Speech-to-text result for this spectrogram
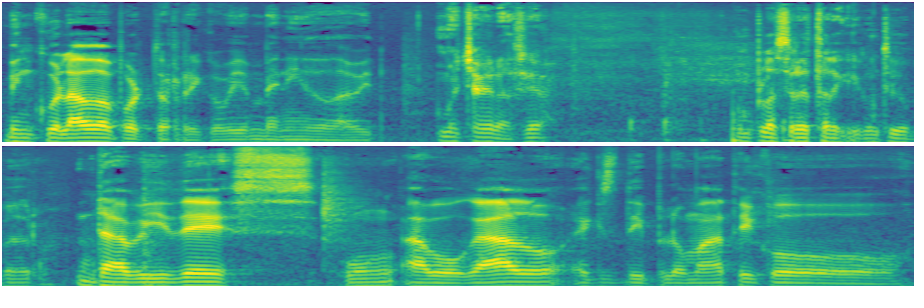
vinculado a Puerto Rico. Bienvenido David. Muchas gracias. Un placer estar aquí contigo, Pedro. David es un abogado, ex diplomático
